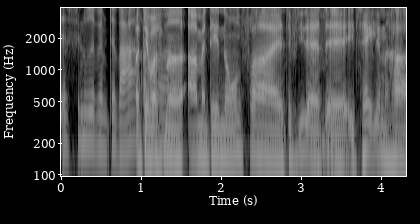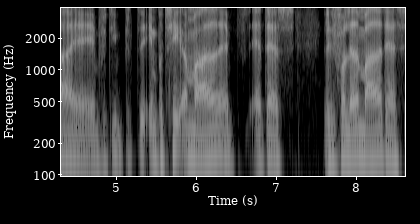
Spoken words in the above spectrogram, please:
at finde ud af, hvem det var. Og det var så- sådan noget, ah, men det er nogen fra, øh, det er fordi, at øh, Italien har, øh, fordi de importerer meget af, deres, eller de får lavet meget af deres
